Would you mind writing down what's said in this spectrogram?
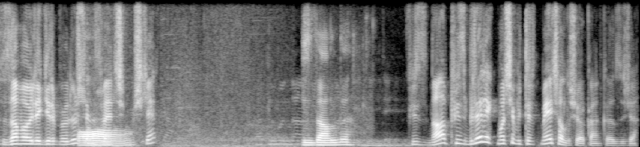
Siz ama öyle girip ölürseniz ben Aa. çıkmışken. Biz de aldı. Biz ne yap? Biz bilerek maçı bitirtmeye çalışıyor kanka hızlıca.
